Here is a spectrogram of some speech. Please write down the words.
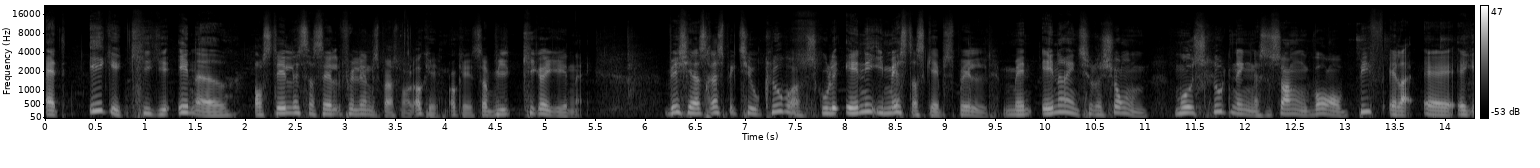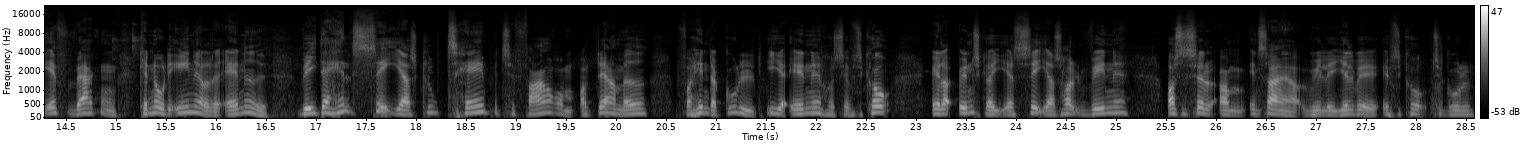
at ikke kigge indad og stille sig selv følgende spørgsmål? Okay, okay, så vi kigger ikke indad. Hvis jeres respektive klubber skulle ende i mesterskabsspillet, men ender i en situation mod slutningen af sæsonen, hvor BIF eller øh, AGF hverken kan nå det ene eller det andet, vil I da helst se jeres klub tabe til Farum og dermed forhindre guldet i at ende hos FCK, eller ønsker I at se jeres hold vinde, også selv om en sejr ville hjælpe FCK til guld?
